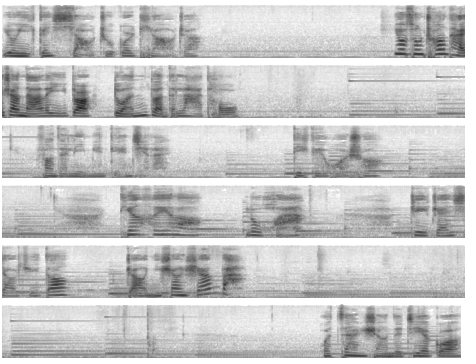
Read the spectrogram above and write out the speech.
用一根小竹棍挑着，又从窗台上拿了一段短短的蜡头，放在里面点起来，递给我说：“天黑了，路滑，这盏小桔灯照你上山吧。”我赞赏的接过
